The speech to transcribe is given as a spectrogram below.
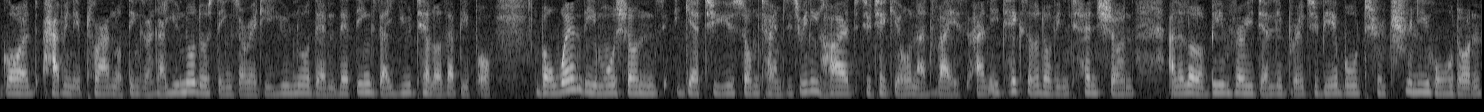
God having a plan or things like that. You know those things already. You know them. They're things that you tell other people. But when the emotions get to you, sometimes it's really hard to take your own advice. And it takes a lot of intention and a lot of being very deliberate to be able to truly hold on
